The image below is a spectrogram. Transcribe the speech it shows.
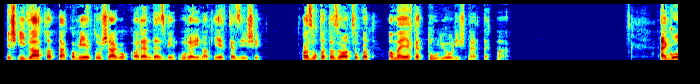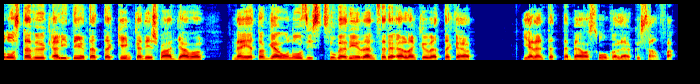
és így láthatták a méltóságok a rendezvény urainak érkezését. Azokat az arcokat, amelyeket túl jól ismertek már. E gonosz tevők elítéltettek kémkedés vágyával, melyet a geonózis szuverén rendszere ellen követtek el, jelentette be a szolgalelkű Sanfak.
